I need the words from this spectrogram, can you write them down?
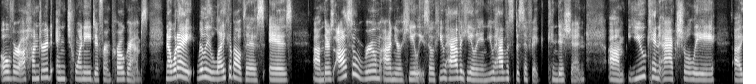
over 120 different programs. Now, what I really like about this is um, there's also room on your Healy. So if you have a Healy and you have a specific condition, um, you can actually uh,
